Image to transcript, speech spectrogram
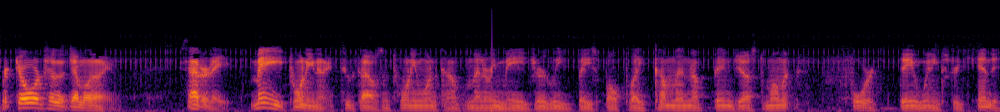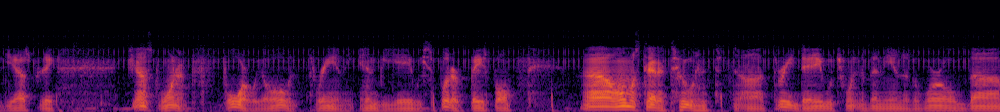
Rick of the Gem Line. Saturday, May 29th, 2021, complimentary Major League Baseball play coming up in just a moment. Four-day winning streak ended yesterday. Just one and four. We 0 and three in the NBA. We split our baseball. Uh, almost had a two and uh, three day, which wouldn't have been the end of the world. Uh,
